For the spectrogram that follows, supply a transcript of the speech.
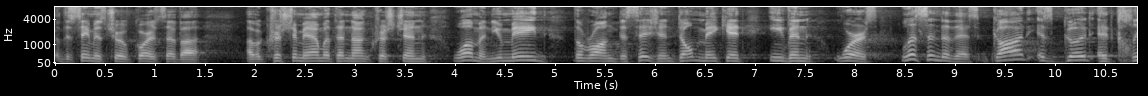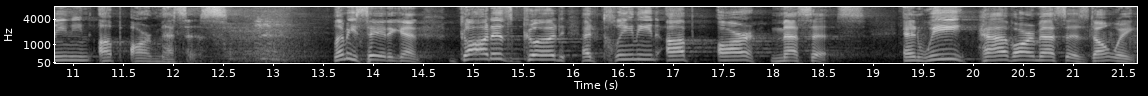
The same is true, of course, of a, of a Christian man with a non Christian woman. You made the wrong decision. Don't make it even worse. Listen to this God is good at cleaning up our messes. Let me say it again God is good at cleaning up our messes. And we have our messes, don't we?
